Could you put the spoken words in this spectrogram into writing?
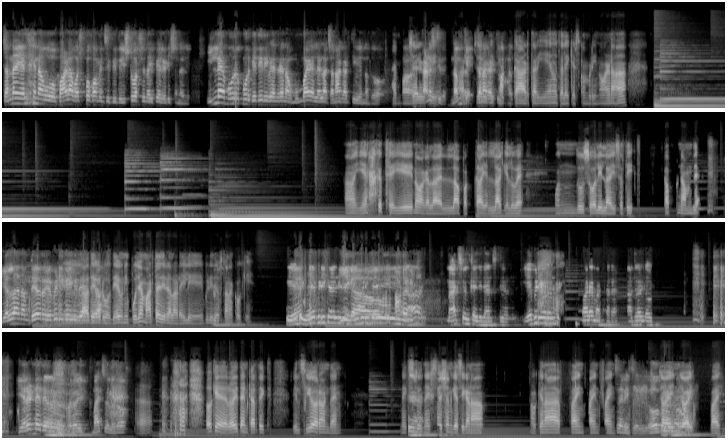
ಚೆನ್ನೈಯಲ್ಲೇ ನಾವು ಬಹಳ ವರ್ಷ ಪರ್ಫಾರ್ಮೆನ್ಸ್ ಇದ್ದಿದ್ದು ಇಷ್ಟು ವರ್ಷದ ಐ ಪಿ ಎಲ್ ಎಡಿಷನ್ ಅಲ್ಲಿ. ಇಲ್ಲೇ ಮೂರಕ್ ಮೂರ್ ಗೆದ್ದಿದೀವಿ ಅಂದ್ರೆ ನಾವು ಮುಂಬೈಯಲ್ಲೆಲ್ಲ ಚೆನ್ನಾಗ್ ಆಡ್ತೀವಿ ಅನ್ನೋದು ಕಾಣಿಸ್ತಿದೆ. ನಮ್ಗೆ ಚೆನ್ನಾಗ್ ಆಡ್ತೀವಿ ಆಡ್ತಾರೆ ಏನು ತಲೆ ಕೆಡ್ಸ್ಕೊಂಡ್ಬಿಡಿ ನೋಡೋಣ. ಹಾ ಏನಾಗತ್ತೆ? ಏನೂ ಆಗಲ್ಲ. ಎಲ್ಲ ಪಕ್ಕ ಎಲ್ಲ ಗೆಲುವೆ. ಒಂದು ಸೋಲಿಲ್ಲ ಈ ಸತಿ. ಕಪ್ ನಮ್ದೆ. ಎಲ್ಲ ನಮ್ ದೇವ್ರು ಎಬಿಡಿ ಕೈಲಿದೆ ಎಲ್ಲ ಅಂತೀರಾ? ದೇವ್ರು ದೇವ್ ನೀವ್ ಪೂಜೆ ಮಾಡ್ತಾ ಇದೀರಲ್ಲ ಡೈಲಿ ಬಿಡಿ ದೇವಸ್ಥಾನಕ್ಕೆ ಹೋಗಿ? ಎಬಿಡಿ ಬಿಡಿ ಕೈಲಿದೆ ಈಗ ಮ್ಯಾಕ್ಸ್ವೆಲ್ ಕೈಲಿದೆ. ಅನ್ಸ್ತೀವಿ ಎಬಿಡಿ ಅವರು ಮಾಡೇ ಮಾಡ್ತಾರೆ. ಅದ್ರಲ್ಲಿ ಡೌಟ್ ಎರಡನೇ ದೇವರು ರೋಹಿತ್ ಮ್ಯಾಕ್ಸ್ವೆಲ್ ಅವರು. Okay Rohit and Karthik will see you around then next next ಸೆಷನ್ಗೆ ಸಿಗೋಣ. ಓಕೆನಾ ಫೈನ್ ಫೈನ್ ಫೈನ್ ಸರಿ ಸರಿ. ಎಂಜಾಯ್ ಓಕೆ ಎಂಜಾಯ್ ಬಾಯ್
